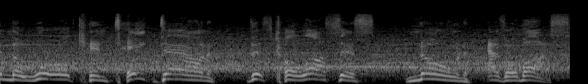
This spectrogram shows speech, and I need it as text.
in the world can take down this colossus known as Omos?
